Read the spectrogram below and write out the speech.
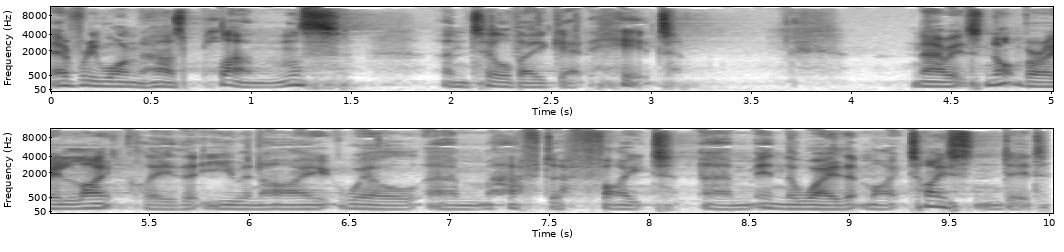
"Everyone has plans." Until they get hit. Now, it's not very likely that you and I will um, have to fight um, in the way that Mike Tyson did.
